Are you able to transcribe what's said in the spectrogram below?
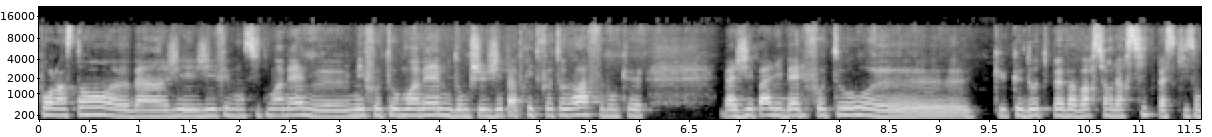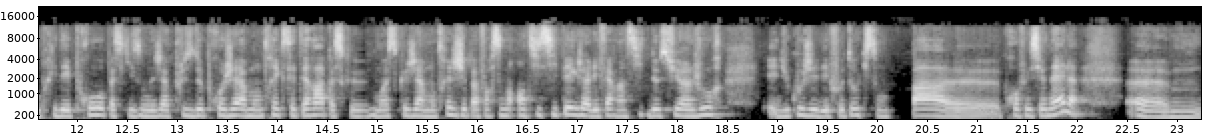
pour l'instant, ben j'ai, j'ai fait mon site moi-même, mes photos moi-même, donc je j'ai pas pris de photographe, donc bah, j'ai pas les belles photos euh, que, que d'autres peuvent avoir sur leur site parce qu'ils ont pris des pros, parce qu'ils ont déjà plus de projets à montrer, etc. Parce que moi, ce que j'ai à montrer, j'ai pas forcément anticipé que j'allais faire un site dessus un jour, et du coup, j'ai des photos qui sont pas euh, professionnelles. Euh,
